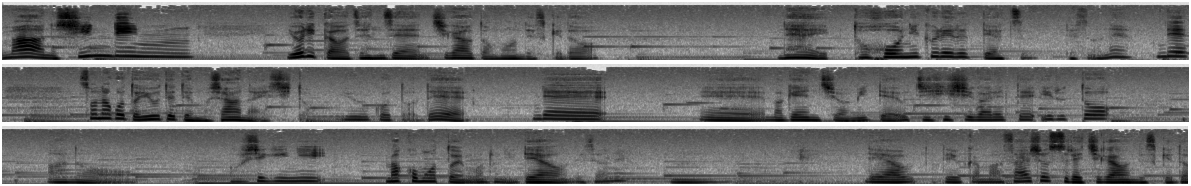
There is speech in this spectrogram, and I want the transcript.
まああの森林よりかは全然違うと思うんですけどね途方に暮れるってやつですよね。でそんなこと言うててもしゃあないしということでで、えー、まあ、現地を見て打ちひしがれているとあの不思議にマコモというものに出会うんですよね。うん出会うっていうか、まあ、最初すれ違うんですけど、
